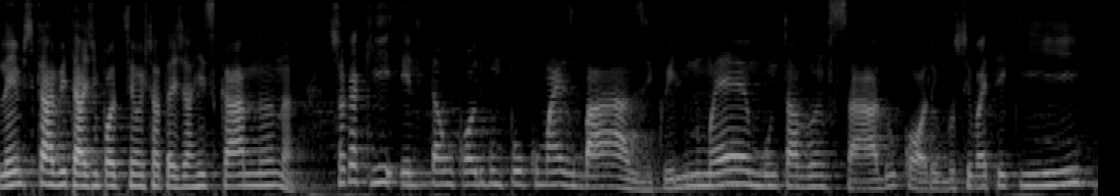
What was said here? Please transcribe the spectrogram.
Lembre-se que a arbitragem pode ser uma estratégia arriscada, não, não. Só que aqui ele dá um código um pouco mais básico, ele não é muito avançado o código. Você vai ter que ir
